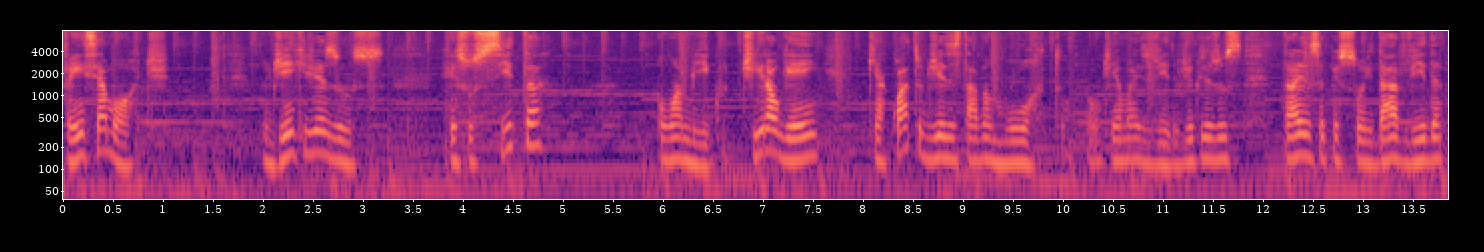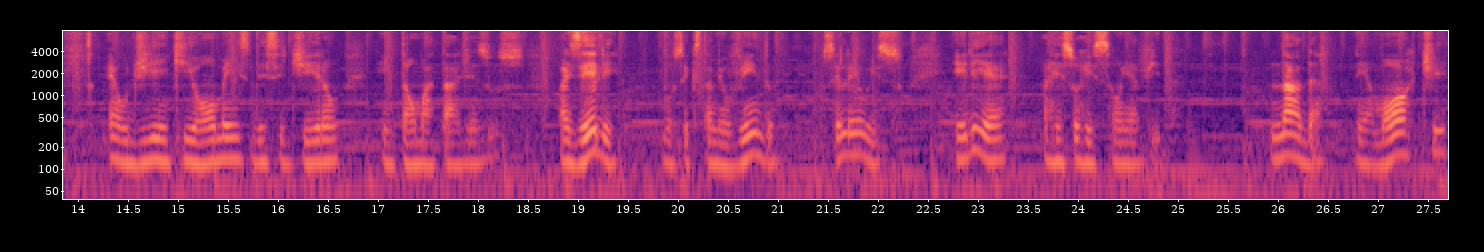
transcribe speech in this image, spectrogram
vence a morte, no dia em que Jesus ressuscita um amigo, tira alguém que há quatro dias estava morto, não tinha mais vida. O dia que Jesus traz essa pessoa e dá a vida é o dia em que homens decidiram então matar Jesus. Mas ele, você que está me ouvindo, você leu isso. Ele é a ressurreição e a vida. Nada, nem a morte,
